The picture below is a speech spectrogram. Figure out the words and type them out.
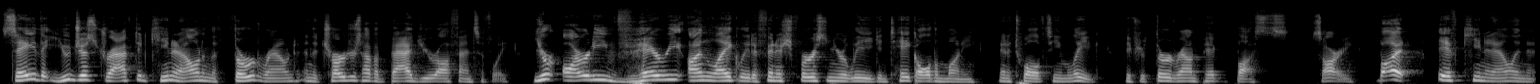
Say that you just drafted Keenan Allen in the third round and the Chargers have a bad year offensively you're already very unlikely to finish first in your league and take all the money in a 12 team league if your third round pick busts. Sorry. But if Keenan Allen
